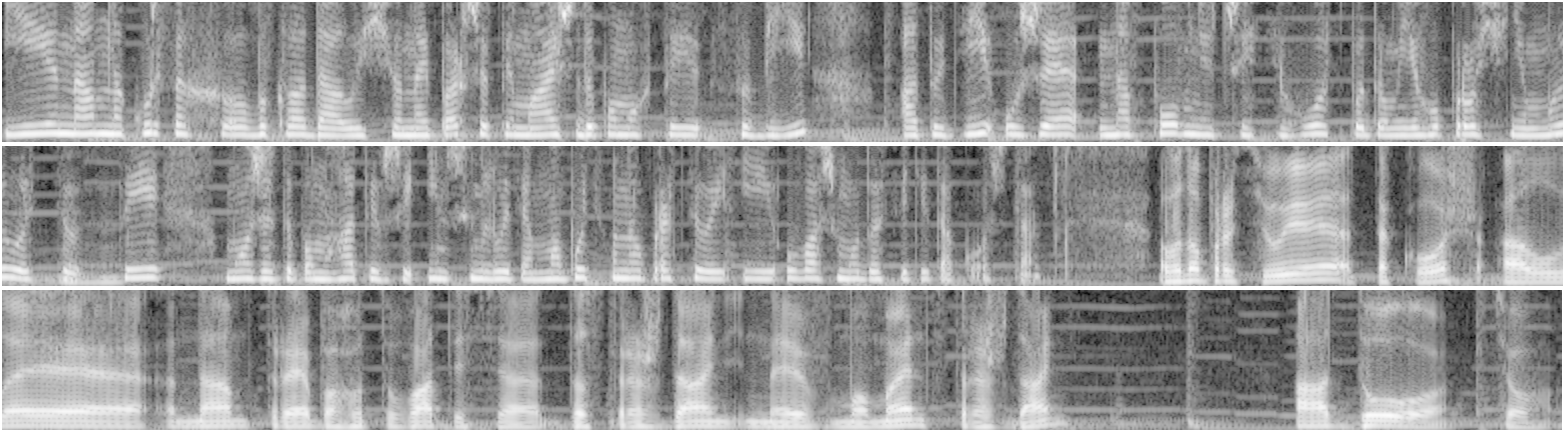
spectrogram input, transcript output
і нам на курсах викладали, що найперше ти маєш допомогти собі, а тоді, уже наповнюючись Господом, його прощенням, милостю, uh ти можеш допомагати вже іншим людям. Мабуть, воно працює і у вашому досвіді також, так? Воно працює також, але нам треба готуватися до страждань не в момент страждань, а до цього.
